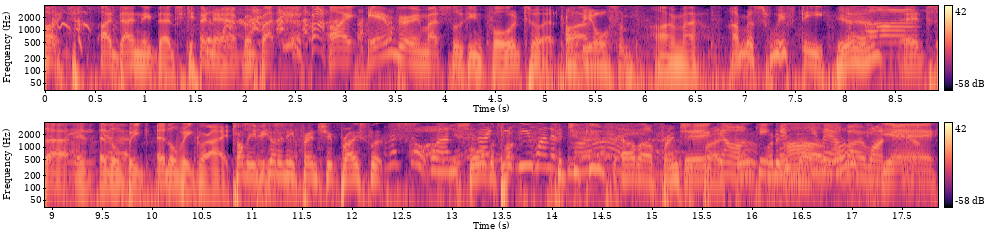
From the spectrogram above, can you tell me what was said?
I, I don't think that's going to happen. But I am very much looking forward to it. That'd be awesome. I'm uh, a I'm a Swiftie. Yeah. It's uh, it, it'll be it'll be great. Tommy, have you got any uh, friendship bracelets? I've got one. for Should I the give you one of Could you give mine? Albo a friendship Yeah, bracelet? go on, give, What give, have you got? give Albo one Yeah, now.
